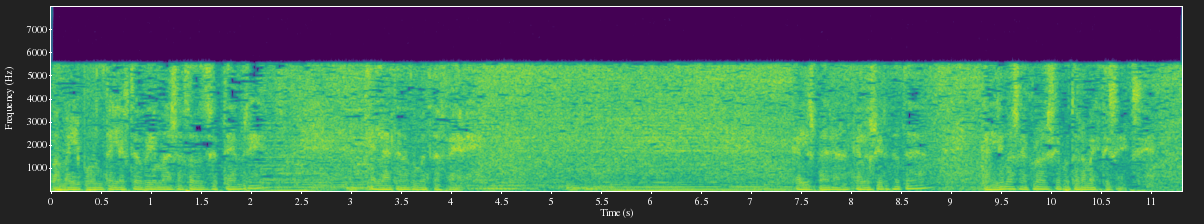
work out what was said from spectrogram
Πάμε λοιπόν τελευταίο βήμα σε αυτό το Σεπτέμβρη. Ελάτε να δούμε τι θα φέρει. Καλησπέρα, καλώς ήρθατε. Καλή μας ακρόαση από τώρα μέχρι τις 6.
